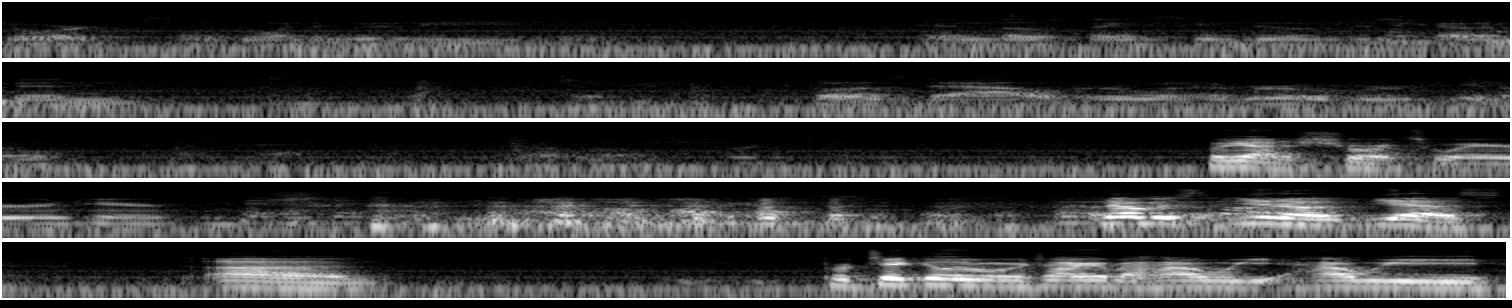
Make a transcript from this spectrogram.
shorts and going to movies, and, and those things seem to have just kind of been buzzed out or whatever over you know. I don't know. We got a shorts wearer in here. that was, you know, yes. Uh, particularly when we talk about how we how we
